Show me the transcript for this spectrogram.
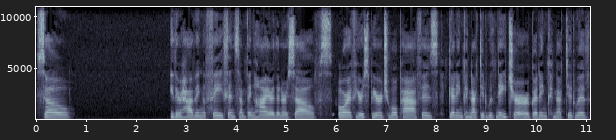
So, either having a faith in something higher than ourselves, or if your spiritual path is getting connected with nature or getting connected with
